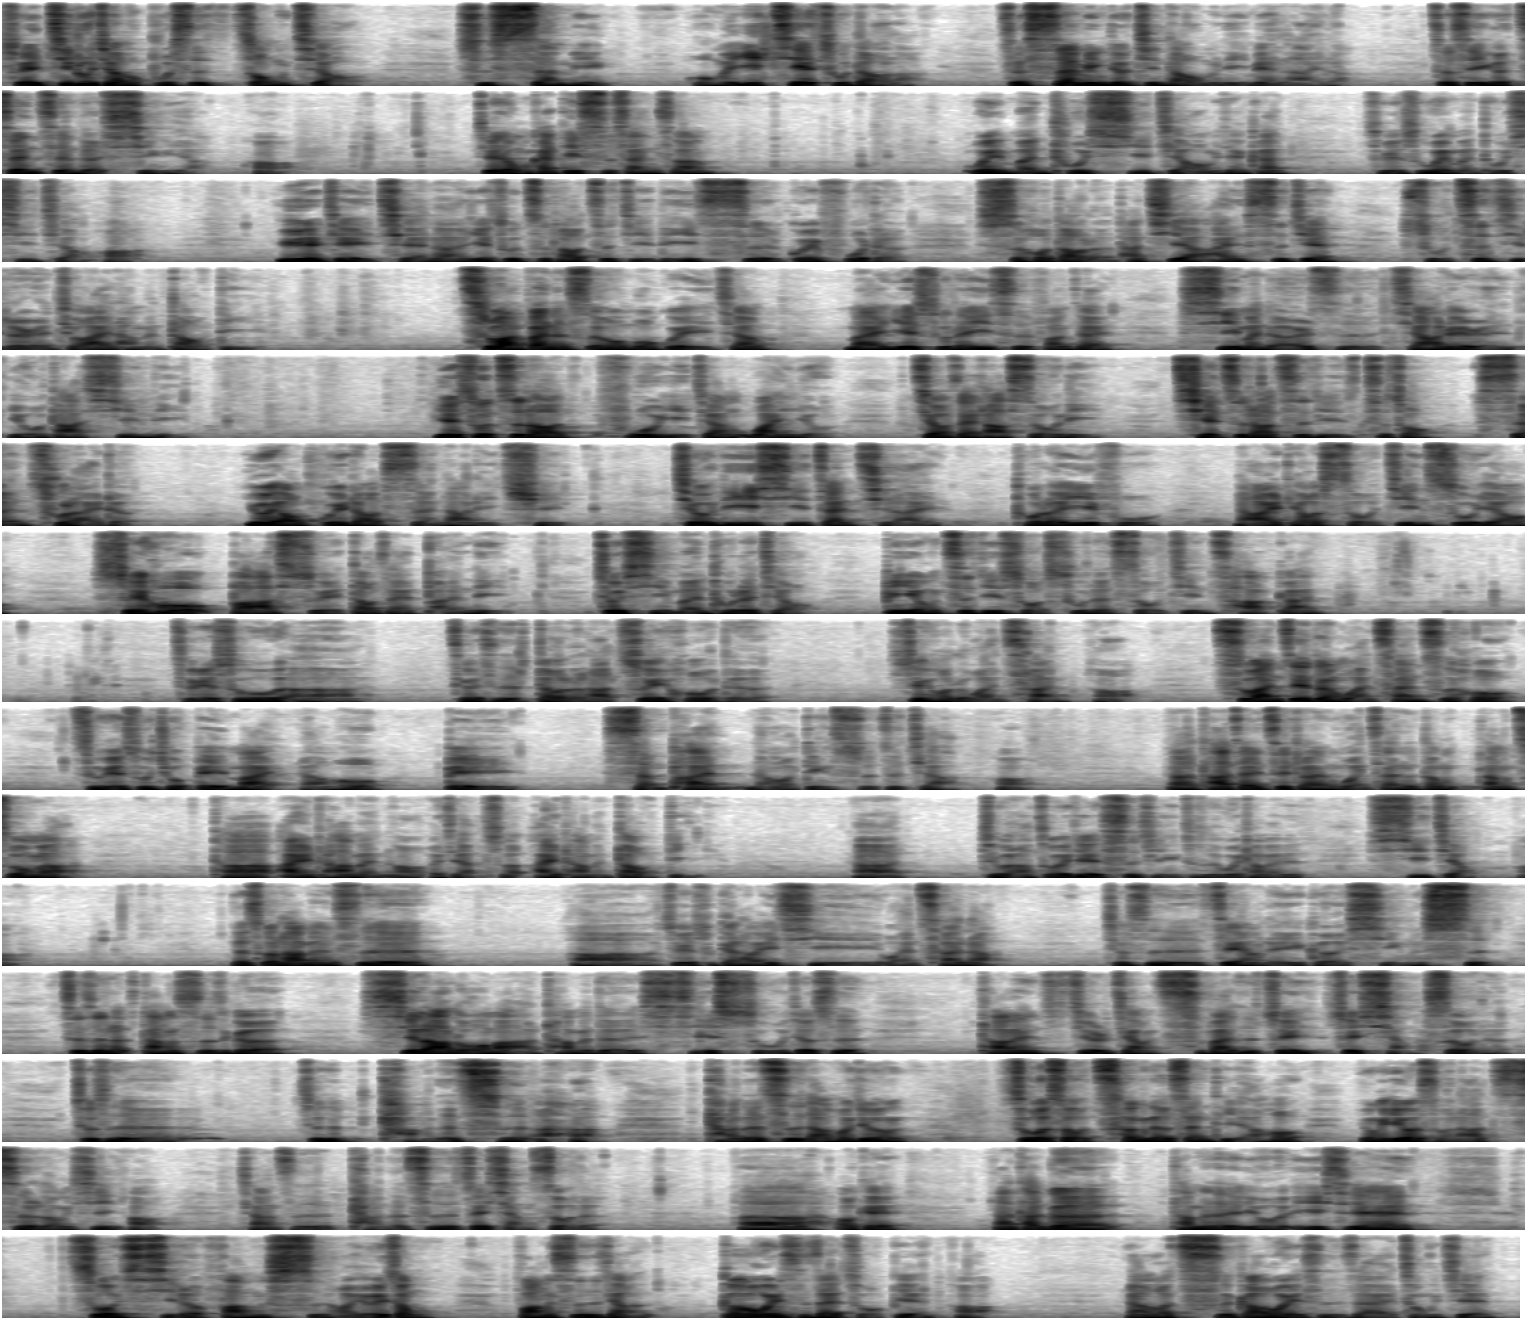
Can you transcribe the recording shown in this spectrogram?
所以基督教不是宗教，是生命。我们一接触到了，这生命就进到我们里面来了。这是一个真正的信仰啊。接着我们看第十三章，为门徒洗脚。我们先看主耶稣为门徒洗脚啊。逾越节以前呢，耶稣知道自己离世归父的时候到了。他既然爱世间属自己的人，就爱他们到底。吃晚饭的时候，魔鬼将卖耶稣的意思放在西门的儿子加略人犹大心里。耶稣知道父已将万有交在他手里，且知道自己是从神出来的，又要归到神那里去，就离席站起来，脱了衣服，拿一条手巾束腰。随后把水倒在盆里，就洗门徒的脚，并用自己所束的手巾擦干。主耶稣啊，这是到了他最后的最后的晚餐啊。吃完这顿晚餐之后，主耶稣就被卖，然后被审判，然后钉十字架啊。那他在这段晚餐的当当中啊，他爱他们啊，而且说爱他们到底啊，就要做一件事情，就是为他们。洗脚啊！那时候他们是啊，主耶稣跟他们一起晚餐啊，就是这样的一个形式。这是呢，当时这个希腊罗马他们的习俗，就是他们觉得这样吃饭是最最享受的，就是就是躺着吃啊，躺着吃，然后就左手撑着身体，然后用右手拿吃的东西啊，这样子躺着吃是最享受的啊。OK，那他的。他们有一些坐席的方式啊，有一种方式是讲高位是在左边啊，然后次高位是在中间，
